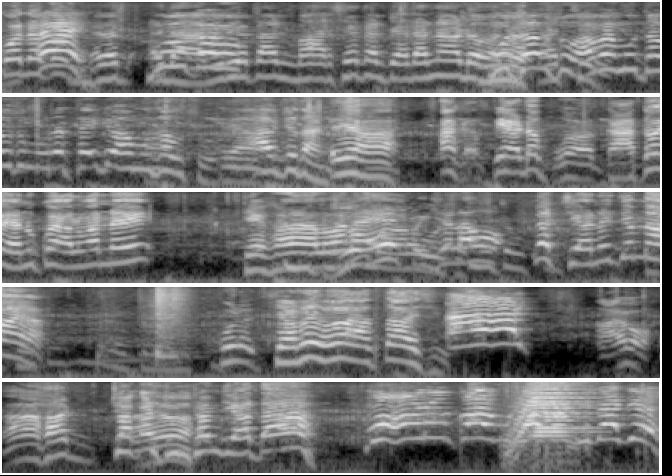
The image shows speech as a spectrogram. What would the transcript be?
કોને હું દારૂડિયો કહું- મારશે તાર પેડા ના અડો. હું જાઉં છું હવે હું જાઉં છું મુરત થઈ ગયો હું જાઉં છું. આવજો તાણ. એ હા. આ પેડો ગાતો એનું કોઈ હાલવા નહીં? તે હાલવાના એ પૈસા લાવો. લે ચેને જેમ ના આયા? કોણ હવે આવતા હશે? આયો! હા હા. ઠૂઠમ જ્યાં તા દીધા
